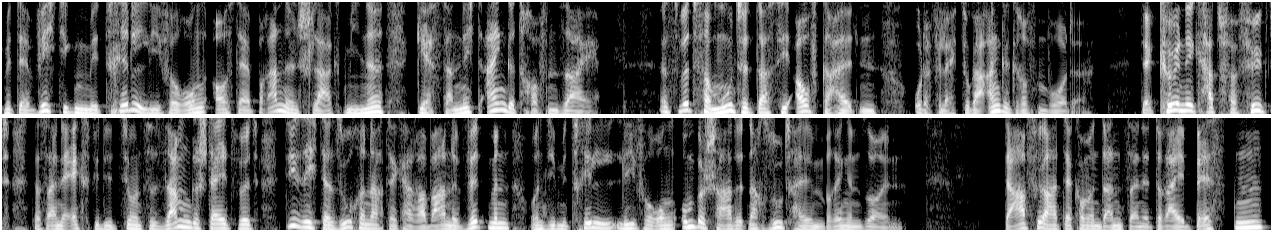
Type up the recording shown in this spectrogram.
mit der wichtigen Metrilllieferung aus der Brandelschlagmine gestern nicht eingetroffen sei. Es wird vermutet, dass sie aufgehalten oder vielleicht sogar angegriffen wurde. Der König hat verfügt, dass eine Expedition zusammengestellt wird, die sich der Suche nach der Karawane widmen und die Mithrillieferung unbeschadet nach Sudhelm bringen sollen. Dafür hat der Kommandant seine drei besten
